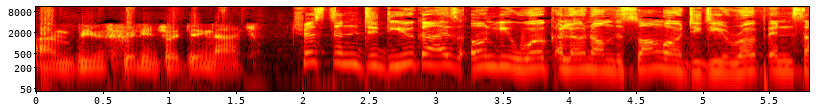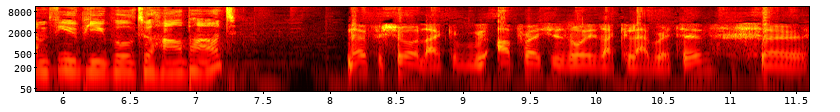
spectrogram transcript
um, we've really enjoyed doing that. Tristan, did you guys only work alone on the song, or did you rope in some few people to help out? No, for sure. Like we, our process is always like collaborative. So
